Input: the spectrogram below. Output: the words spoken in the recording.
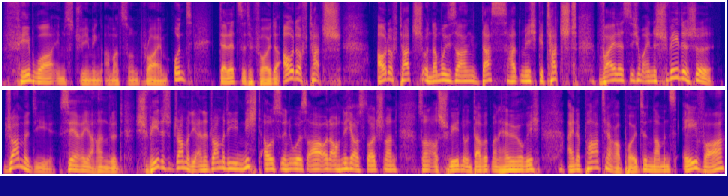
Februar im Streaming Amazon Prime. Und der letzte Tipp für heute, Out of Touch. Out of Touch und da muss ich sagen, das hat mich getoucht, weil es sich um eine schwedische Dramedy-Serie handelt. Schwedische Dramedy, eine Dramedy nicht aus den USA und auch nicht aus Deutschland, sondern aus Schweden und da wird man hellhörig. Eine Paartherapeutin namens Ava,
